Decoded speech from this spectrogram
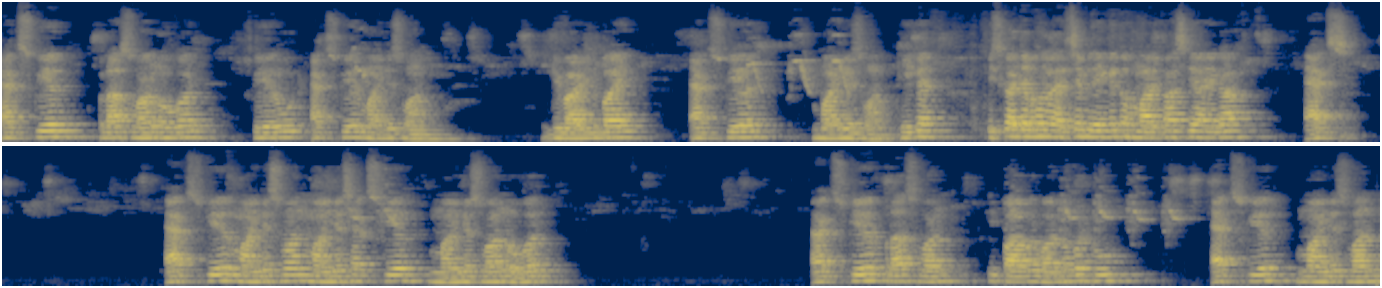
x square plus one over square root x square minus one, divided by x square minus one, ठीक है? इसका जब हम एलसीएम लेंगे तो हमारे पास क्या आएगा? X x square minus one minus x square minus one over x square plus one की power one over two x square minus one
